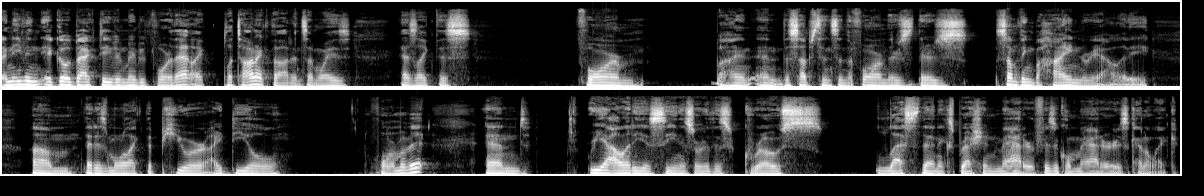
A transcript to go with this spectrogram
and even it goes back to even maybe before that, like Platonic thought in some ways, as like this form behind and the substance and the form. There's there's something behind reality um, that is more like the pure ideal form of it, and reality is seen as sort of this gross, less than expression matter. Physical matter is kind of like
